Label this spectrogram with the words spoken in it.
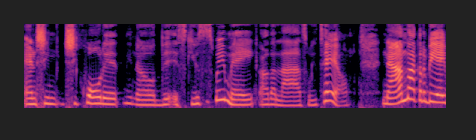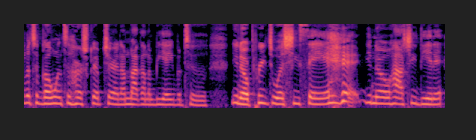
and she she quoted you know the excuses we make are the lies we tell now i'm not going to be able to go into her scripture and i'm not going to be able to you know preach what she said you know how she did it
